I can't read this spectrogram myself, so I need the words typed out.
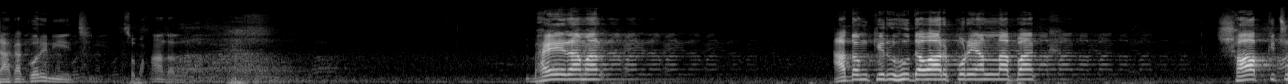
জাগা করে নিয়েছি। ভাইয়ের আমার আদমকে রুহু দেওয়ার পরে আল্লাহ পাক সব কিছু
